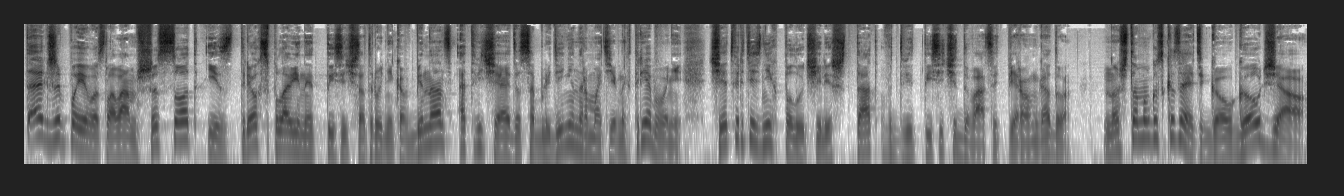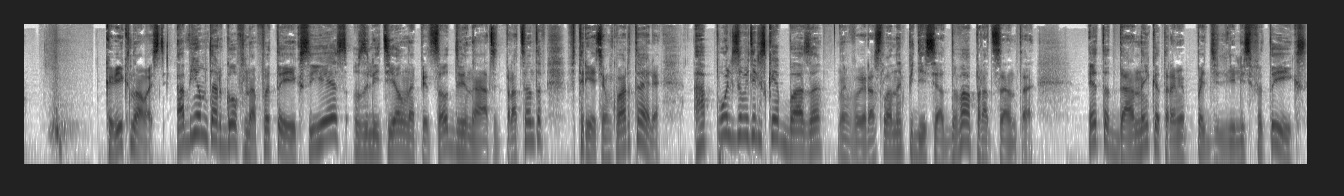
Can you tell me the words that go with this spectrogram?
Также, по его словам, 600 из 3,5 тысяч сотрудников Binance отвечают за соблюдение нормативных требований. Четверть из них них получили штат в 2021 году. Но что могу сказать? Go, go, Джао! Квик новость. Объем торгов на FTX US взлетел на 512% в третьем квартале, а пользовательская база выросла на 52%. Это данные, которыми поделились FTX.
